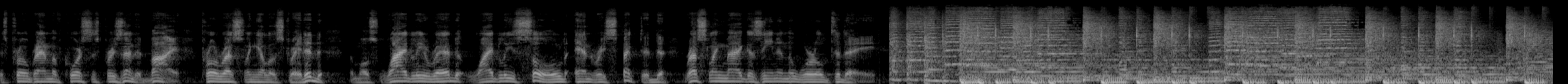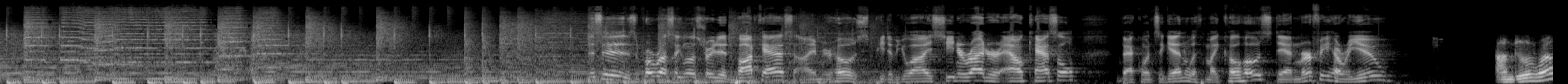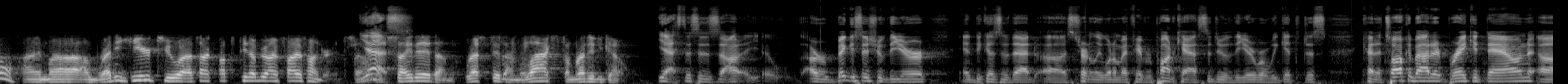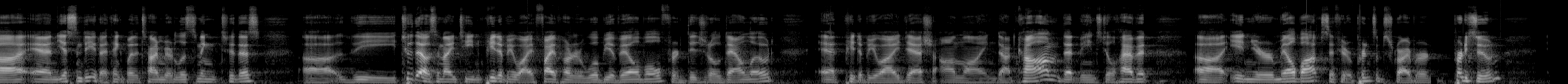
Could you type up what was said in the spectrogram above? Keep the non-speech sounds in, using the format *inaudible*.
This program, of course, is presented by Pro Wrestling Illustrated, the most widely read, widely sold, and respected wrestling magazine in the world today. This is a Pro Wrestling Illustrated podcast. I am your host, PWI senior writer Al Castle, back once again with my co-host Dan Murphy. How are you? I'm doing well. I'm uh, I'm ready here to uh, talk about the PWI 500. So Yes. I'm excited. I'm rested. I'm relaxed. I'm ready to go. Yes, this is uh, our biggest issue of the year, and because of that, uh, certainly one of my favorite podcasts to do of the year, where we get to just kind of talk about it, break it down, uh, and yes, indeed, I think by the time you're listening to this, uh, the 2019 PWI 500 will be available for digital download at pwi-online.com. That means you'll have it uh, in your mailbox if you're a print subscriber pretty soon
